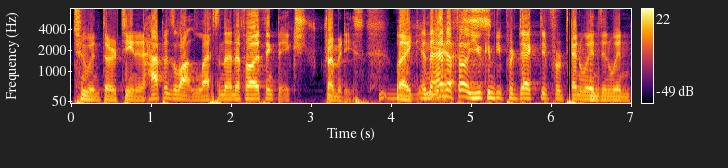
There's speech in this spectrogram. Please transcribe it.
two and thirteen. And it happens a lot less in the NFL. I think the extremities, like in the NFL, you can be predicted for ten wins and win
